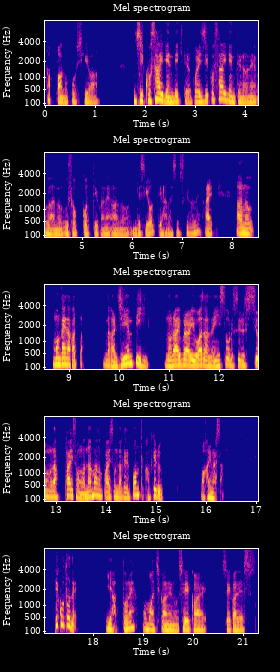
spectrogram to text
タッパーの公式が自己再現できてる。これ自己再現っていうのはね、あの、嘘っこっていうかね、あの、ですよっていう話ですけどね。はい。あの、問題なかった。だから GMP のライブラリをわざわざインストールする必要もなく、Python は生の Python だけでポンって書ける。わかりました。ってことで、やっとね、お待ちかねの正解、正解です。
